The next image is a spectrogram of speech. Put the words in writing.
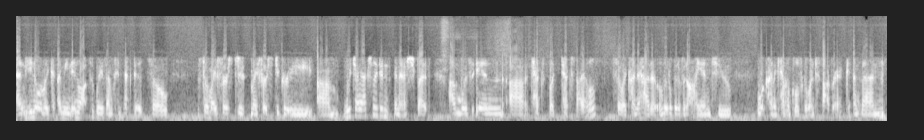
and you know like I mean in lots of ways I'm connected. So so my first my first degree, um, which I actually didn't finish, but um, was in uh, text like textiles. So I kind of had a little bit of an eye into what kind of chemicals go into fabric, and then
